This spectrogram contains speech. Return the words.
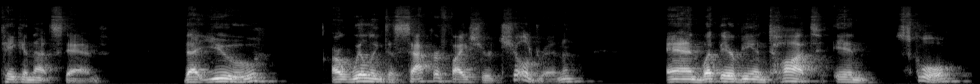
taken that stand, that you are willing to sacrifice your children and what they're being taught in school,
